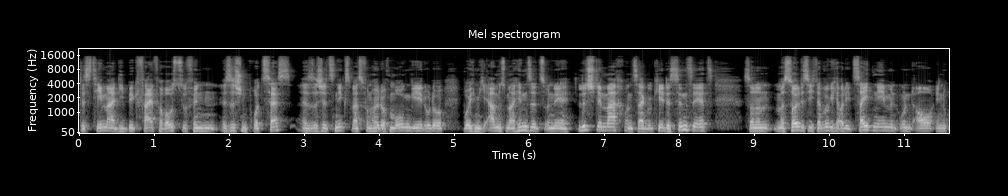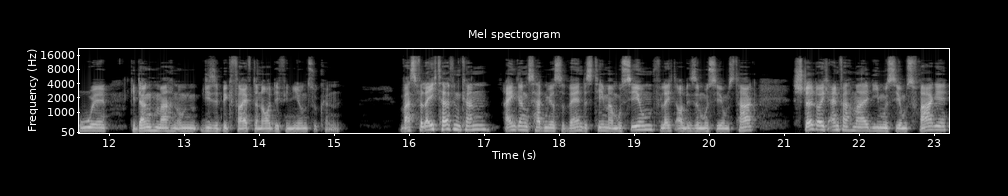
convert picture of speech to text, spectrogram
das Thema, die Big Five herauszufinden, es ist ein Prozess. Es ist jetzt nichts, was von heute auf morgen geht oder wo ich mich abends mal hinsitze und eine Liste mache und sage, okay, das sind sie jetzt, sondern man sollte sich da wirklich auch die Zeit nehmen und auch in Ruhe Gedanken machen, um diese Big Five dann auch definieren zu können. Was vielleicht helfen kann, eingangs hatten wir es erwähnt, das Thema Museum, vielleicht auch dieser Museumstag. Stellt euch einfach mal die Museumsfrage,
